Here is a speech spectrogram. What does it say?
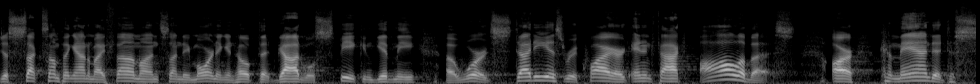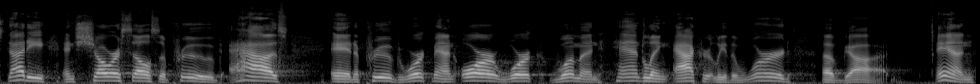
just suck something out of my thumb on Sunday morning and hope that God will speak and give me a word. Study is required, and in fact, all of us are commanded to study and show ourselves approved as an approved workman or workwoman handling accurately the Word of God. And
